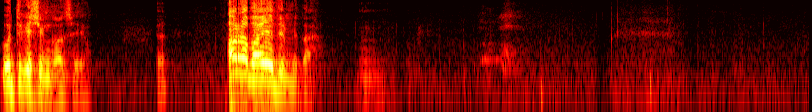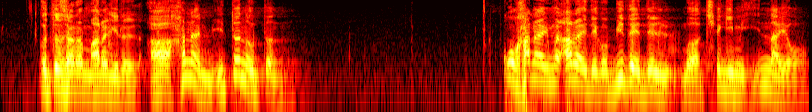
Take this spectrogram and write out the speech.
어떻게 생각하세요? 알아봐야 됩니다. 어떤 사람 말하기를 아 하나님이 있든 없든 꼭 하나님을 알아야 되고 믿어야 될 뭐 책임이 있나요?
